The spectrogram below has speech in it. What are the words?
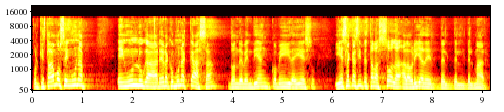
Porque estábamos en, una, en un lugar, era como una casa donde vendían comida y eso, y esa casita estaba sola a la orilla del, del mar.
